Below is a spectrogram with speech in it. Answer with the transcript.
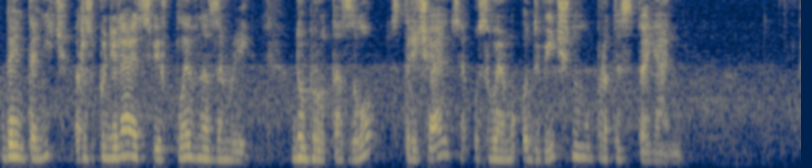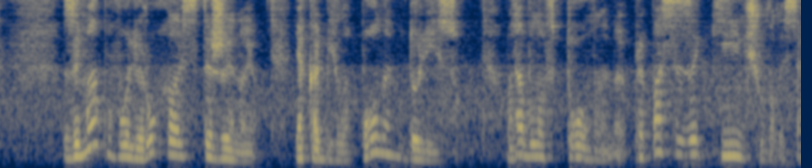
День та ніч розподіляють свій вплив на землі. Добро та зло зустрічаються у своєму одвічному протистоянні. Зима поволі рухалась стежиною, яка біла полем до лісу. Вона була втомленою, припаси закінчувалися,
